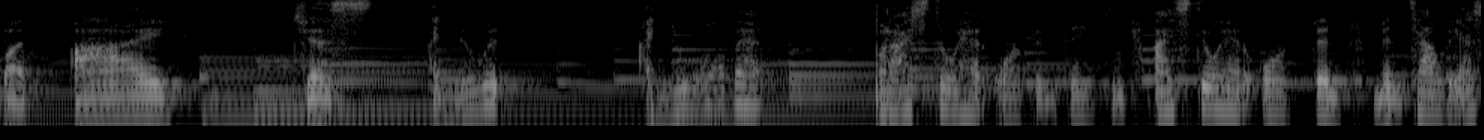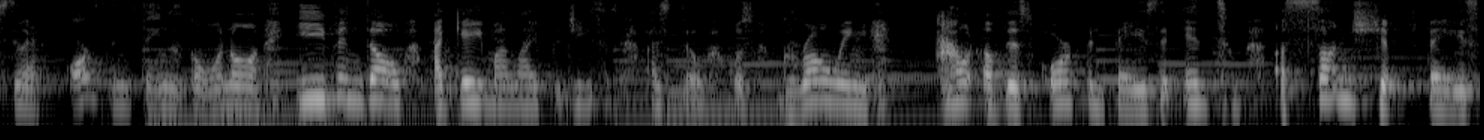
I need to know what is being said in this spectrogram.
But I just, I knew it. I knew all that. But I still had orphan thinking. I still had orphan mentality. I still had orphan things going on. Even though I gave my life to Jesus, I still was growing out of this orphan phase and into a sonship phase.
